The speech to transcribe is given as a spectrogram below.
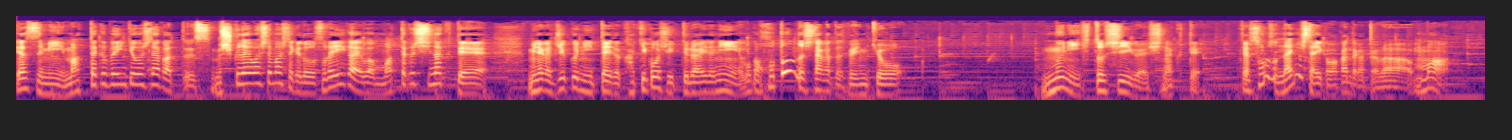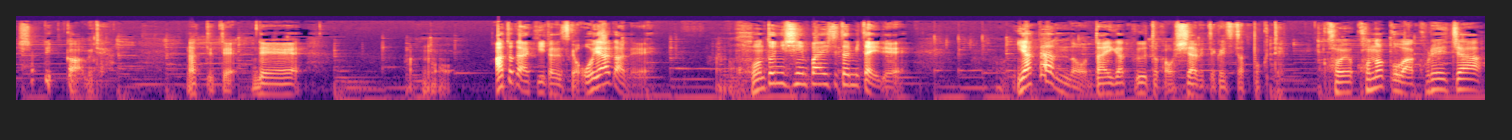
休み、全く勉強しなかったです。宿題はしてましたけど、それ以外は全くしなくて、みんなが塾に行ったりとか、夏期講習行ってる間に、僕はほとんどしなかったです、勉強。無に等しいぐらいしなくて。そもそも何したらいいか分かんなかったからまあしちゃっていっかみたいななっててであの後から聞いたんですけど親がね本当に心配してたみたいで夜間の大学とかを調べてくれてたっぽくてここの子はこれじゃ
